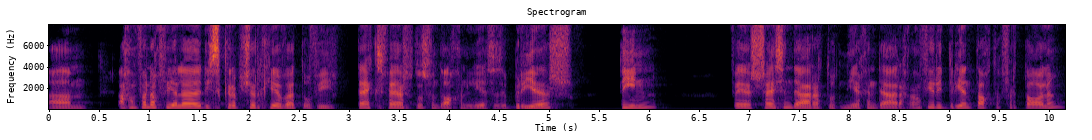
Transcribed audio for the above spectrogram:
Um Ek gaan vinnig vir julle die scripture gee wat of die teksvers wat ons vandag gaan lees is Hebreërs 10 vers 36 tot 39. Ek gaan vir julle die 83 vertaling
